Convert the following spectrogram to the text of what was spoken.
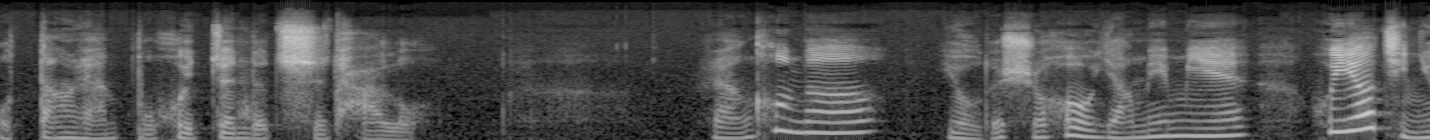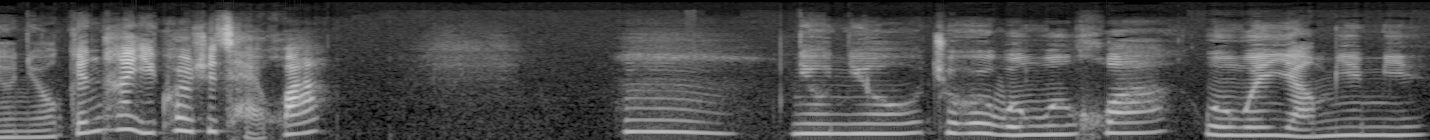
我当然不会真的吃它了。然后呢，有的时候羊咩咩会邀请妞妞跟他一块去采花。嗯，妞妞就会闻闻花，闻闻羊咩咩。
